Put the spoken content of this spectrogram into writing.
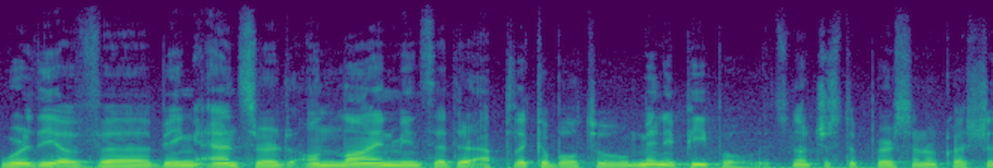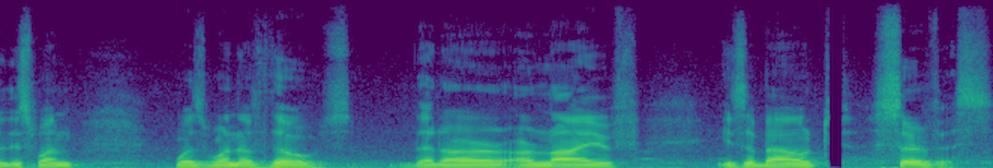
worthy of uh, being answered online means that they're applicable to many people, it's not just a personal question. This one was one of those that our, our life is about service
